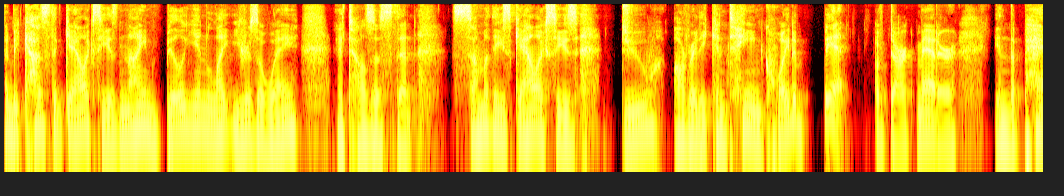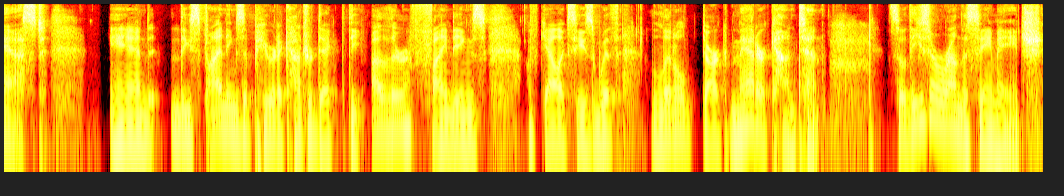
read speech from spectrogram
And because the galaxy is 9 billion light years away, it tells us that some of these galaxies do already contain quite a bit of dark matter in the past. And these findings appear to contradict the other findings of galaxies with little dark matter content. So these are around the same age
